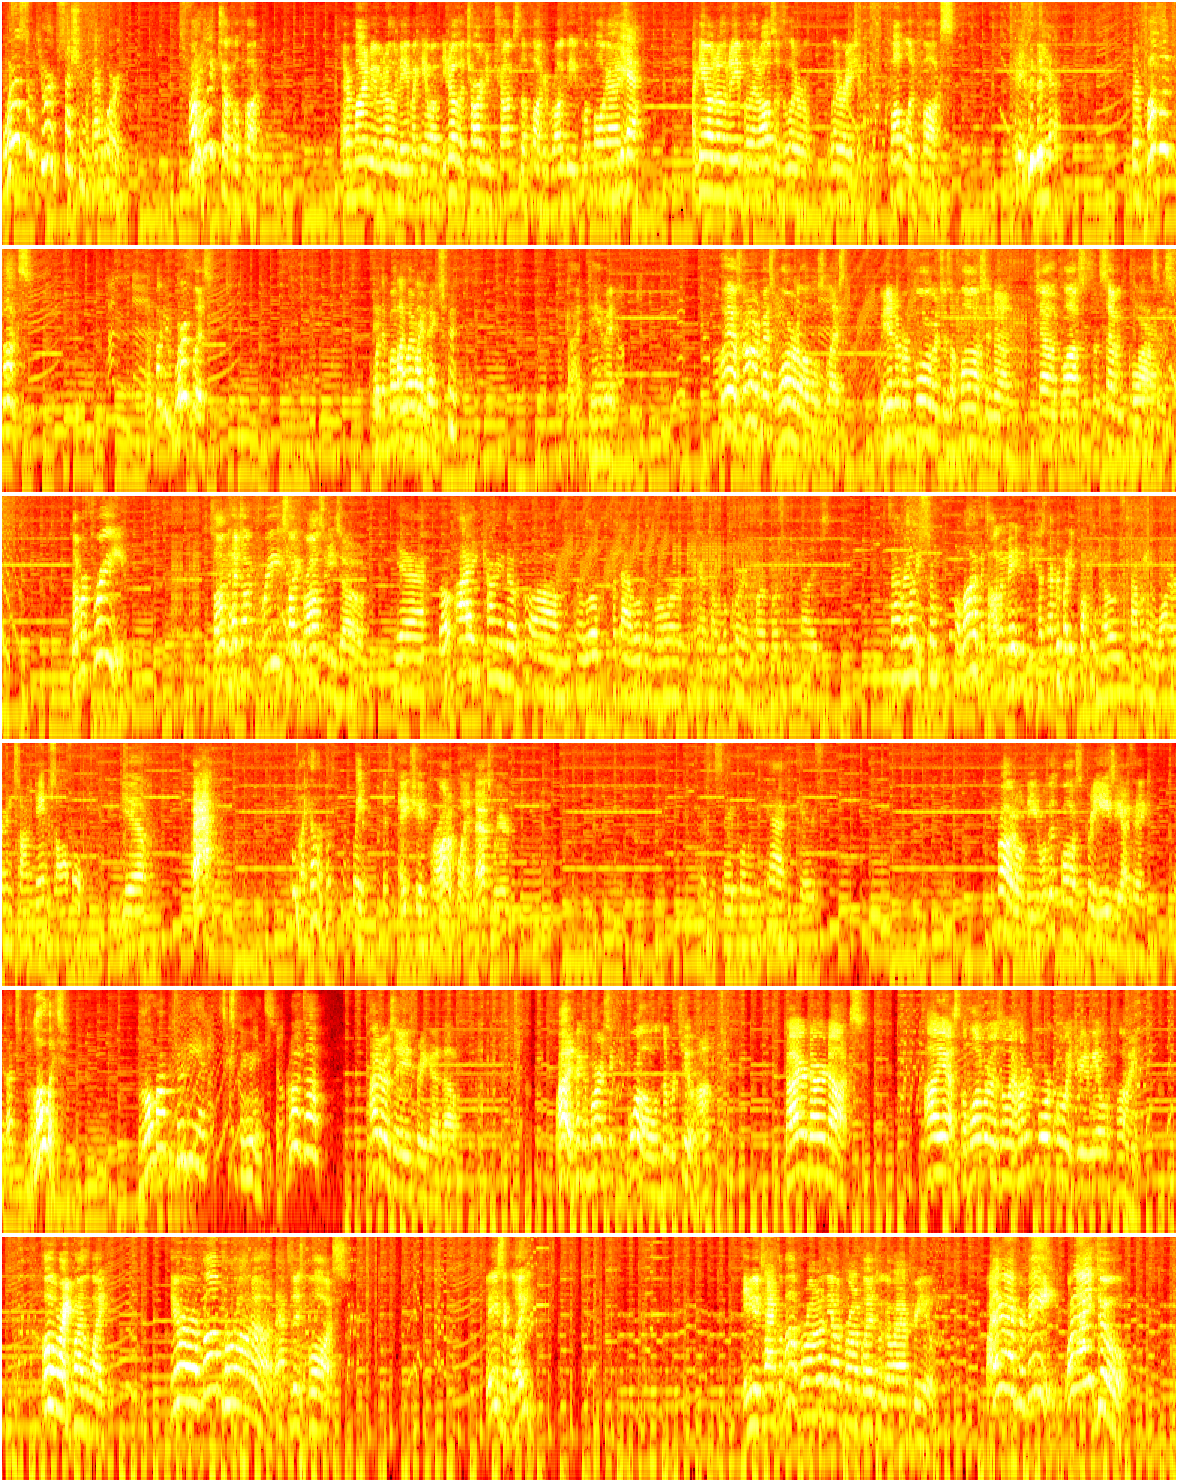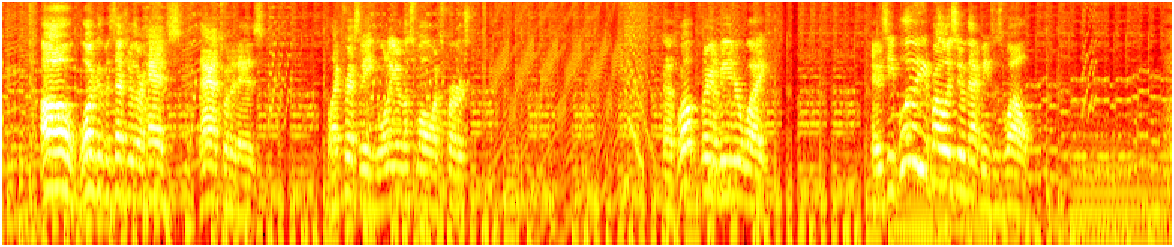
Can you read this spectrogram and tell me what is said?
What is with your obsession with that word? It's funny. I like chuckle fuck. That reminded me of another name I came up with. You know the Charging Chucks, the fucking rugby football guys? Yeah. I came up with another name for that also. It's alliter- alliteration. Fumbling fucks. yeah. They're fumbling fucks. They're fucking worthless. Or They the black everything. God damn it. Oh yeah, let's go to our best water levels list. We did number four, which is a boss in uh, Shadow of the Colossus, the seventh Colossus. Number three, Sonic the Hedgehog 3's Hydrocity Zone. yeah. Though I kind of um a little put that a little bit lower compared to recording part mostly because it's not really so a lot of it's automated because everybody fucking knows traveling in water in Sonic games is awful. Yeah. Ah! Oh my god, what, wait, It's an egg-shaped piranha plant. That's weird. there's a save point. Yeah, who cares? You probably don't need one. This boss is pretty easy, I think. Yeah, let's blow it! Blow opportunity at experience. Right up. Hydrocity is pretty good, though. Wow, they picked a Mario 64 level number two, huh? Dire Dire Docks. Ah, yes, the one where there's only 104 coins for you to be able to find. All right, by the way. Here are Mom Piranha! That's this boss. Basically, if you attack the Mom Piranha, the other Piranha plants will go after you. Why are they going after me? What did I do? Oh, of the possession of their heads. That's what it is. Electricity. You want to get the small ones first. Because, well, they're going to be in your way. And if you see blue, you probably assume that means as well.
